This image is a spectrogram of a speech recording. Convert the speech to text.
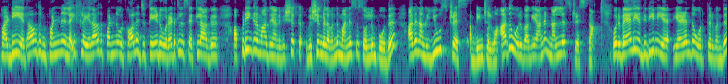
படி ஏதாவது ஒன்று பண்ணு லைஃப்பில் ஏதாவது பண்ணு ஒரு காலேஜ் தேடு ஒரு இடத்துல செட்டில் ஆகு அப்படிங்கிற மாதிரியான விஷய விஷயங்களை வந்து மனசு சொல்லும் போது அதை நாங்கள் யூ ஸ்ட்ரெஸ் அப்படின்னு சொல்லுவோம். அது ஒரு வகையான நல்ல ஸ்ட்ரெஸ் தான். ஒரு வேலையை திடீர்னு இழந்த ஒருத்தர் வந்து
